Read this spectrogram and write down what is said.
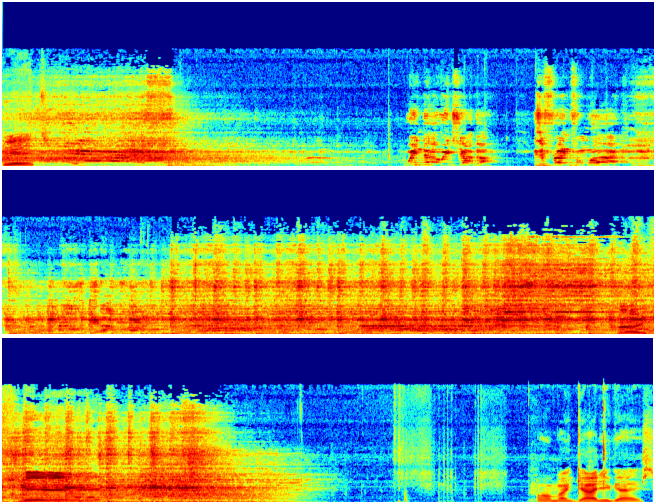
We know each other. He's a friend from work. Oh, come on. Holy shit. Oh my god, you guys.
